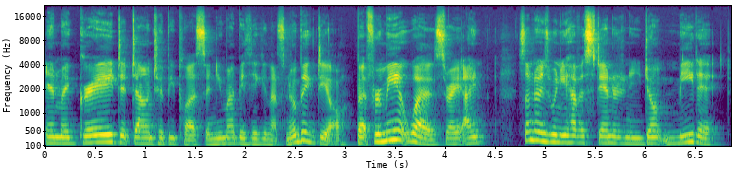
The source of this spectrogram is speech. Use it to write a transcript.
and my grade dipped down to a B plus. And you might be thinking that's no big deal, but for me it was right. I sometimes when you have a standard and you don't meet it,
